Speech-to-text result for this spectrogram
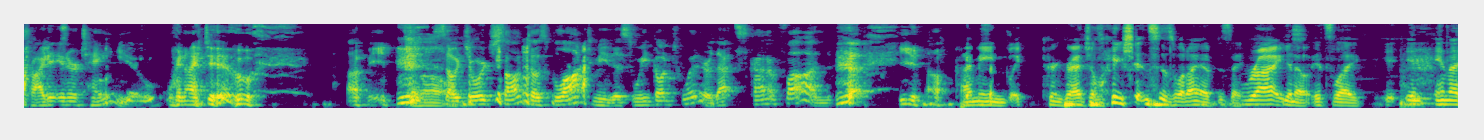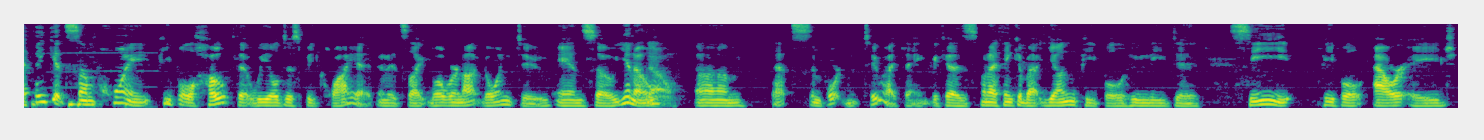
try to entertain you when I do. I mean, Wow. so George Santos blocked me this week on Twitter. That's kind of fun. you know. I mean, Exactly. congratulations is what I have to say. Right. You know, it's like, and, and I think at some point people hope that we'll just be quiet, and it's like, well, we're not going to, and so you know, No. um, that's important too. I think because when I think about young people who need to see people our age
